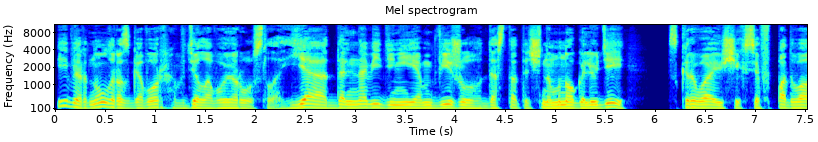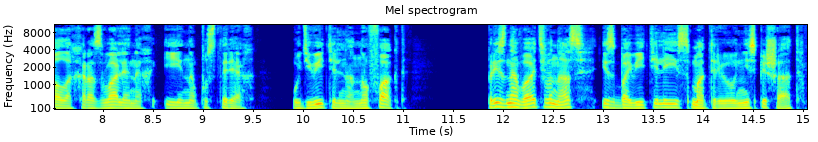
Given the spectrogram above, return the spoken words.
и вернул разговор в деловое русло. «Я дальновидением вижу достаточно много людей, скрывающихся в подвалах, развалинах и на пустырях. Удивительно, но факт. Признавать в нас избавителей, смотрю, не спешат.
